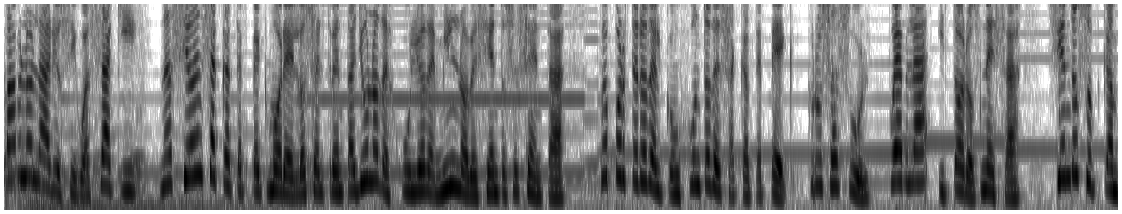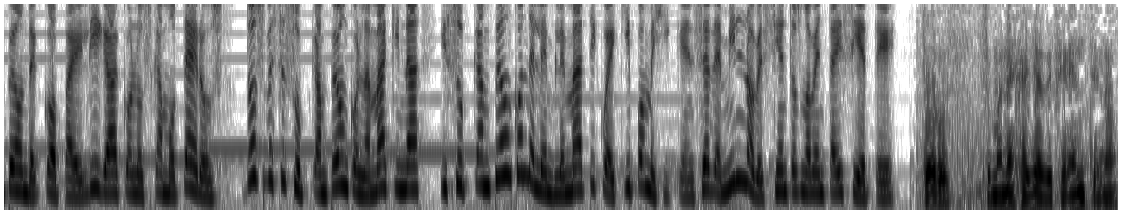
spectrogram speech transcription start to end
Pablo Larios Iwasaki nació en Zacatepec, Morelos, el 31 de julio de 1960. Fue portero del conjunto de Zacatepec, Cruz Azul, Puebla y Toros Neza, siendo subcampeón de Copa y Liga con los Camoteros, dos veces subcampeón con la máquina y subcampeón con el emblemático equipo mexiquense de 1997. Toros se maneja ya diferente, ¿no?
